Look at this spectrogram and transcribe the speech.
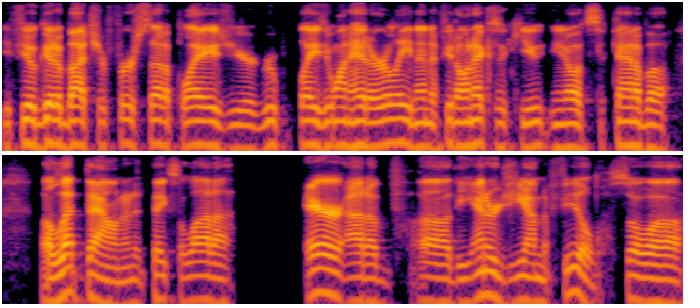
You feel good about your first set of plays, your group of plays you want to hit early, and then if you don't execute, you know it's kind of a, a letdown, and it takes a lot of air out of uh, the energy on the field. So uh,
